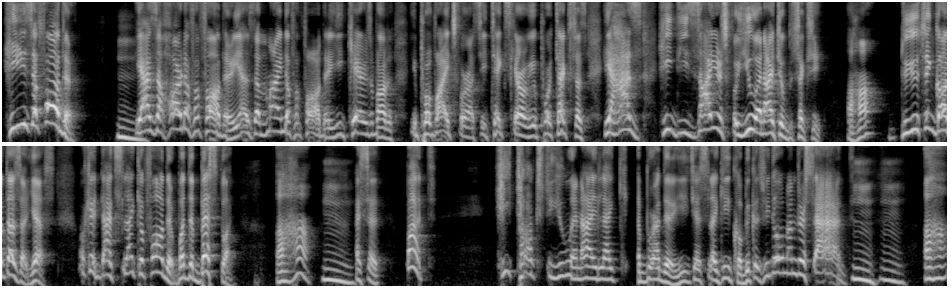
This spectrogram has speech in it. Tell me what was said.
he is a father. He has the heart of a father. He has the mind of a father. He cares about it. He provides for us. He takes care of. He protects us. He has. He desires for you and I to succeed. Uh huh. Do you think God does that? Yes. Okay, that's like a father, but the best one. Uh huh. I said, but he talks to you and I like a brother. He's just like equal because we don't understand. Uh huh.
